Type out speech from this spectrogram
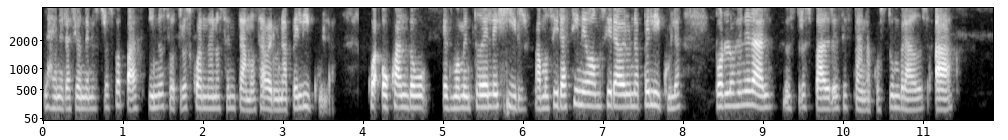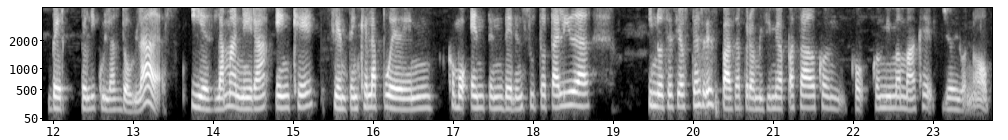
la generación de nuestros papás y nosotros cuando nos sentamos a ver una película. O cuando es momento de elegir, vamos a ir a cine, vamos a ir a ver una película, por lo general nuestros padres están acostumbrados a ver películas dobladas. Y es la manera en que sienten que la pueden como entender en su totalidad. Y no sé si a ustedes les pasa, pero a mí sí me ha pasado con, con, mi mamá que yo digo, no,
